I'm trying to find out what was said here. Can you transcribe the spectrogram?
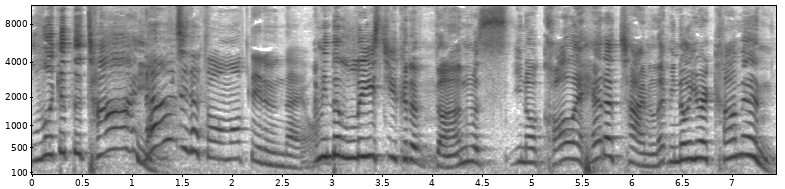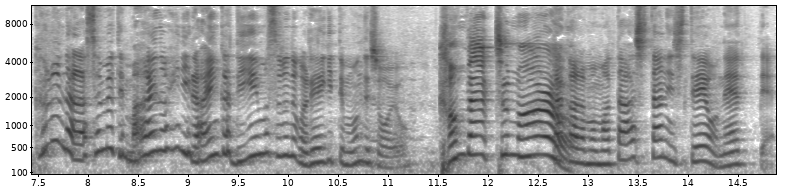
Look at the time. 何時だと思ってるんだよ I mean, the least you could have done was, you know, call ahead of time and let me know you were coming. 来るならせめて前の日に LINE か DM するのが礼儀ってもんでしょうよ Come back だか tomorrow. らもうまた明日にしてよねって、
